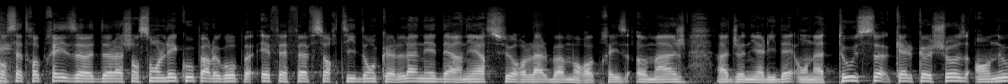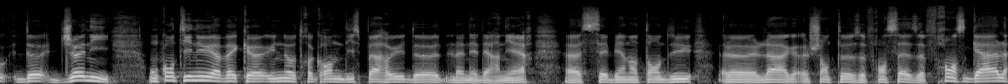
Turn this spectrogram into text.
Pour cette reprise de la chanson Les coups par le groupe FFF sorti donc l'année dernière sur l'album reprise hommage à Johnny Hallyday. On a tous quelque chose en nous de Johnny. On continue avec euh, une autre grande disparue de l'année dernière. Euh, c'est bien entendu euh, la chanteuse française France Gall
